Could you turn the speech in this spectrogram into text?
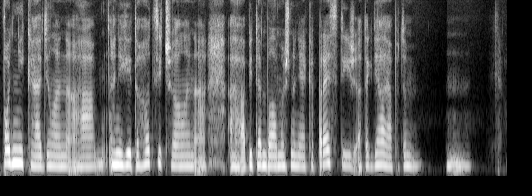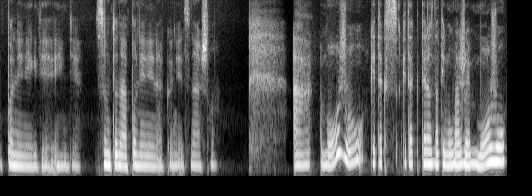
podnikať len a, a nech je to hocičo len a, a aby tam bola možno nejaká prestíž a tak ďalej a potom hm, úplne niekde inde. Som to naplnenie nakoniec našla. A môžu, keď tak, keď tak teraz na tým uvažujem, môžu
